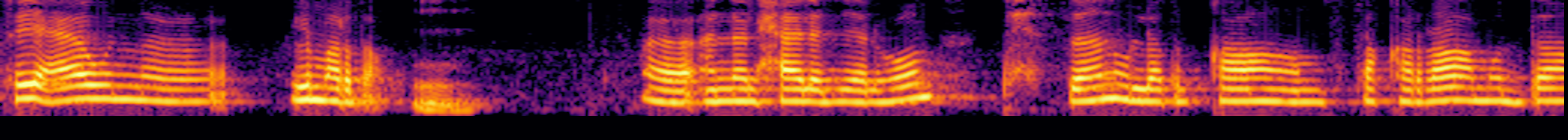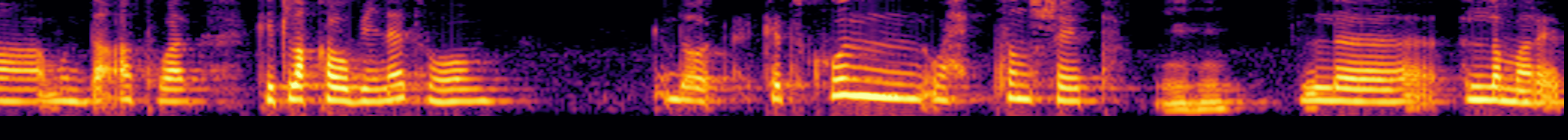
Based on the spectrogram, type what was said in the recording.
تيعاون آه، المرضى. أن الحالة ديالهم تحسن ولا تبقى مستقرة مده مدة أطول؟ كيتلاقاو بيناتهم. كتكون واحد التنشيط للمريض.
